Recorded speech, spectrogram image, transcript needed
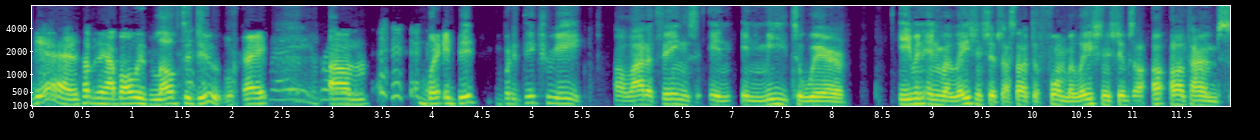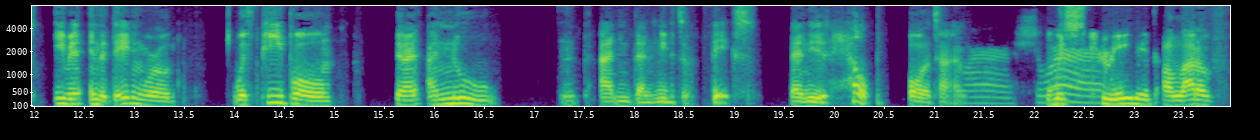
yeah, it's something I've always loved to do, right? right, right. Um, but it did, but it did create a lot of things in in me to where even in relationships, I started to form relationships all times, even in the dating world, with people that I, I knew I that needed to fix, that needed help all the time, sure, sure. which created a lot of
